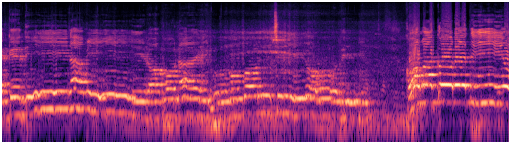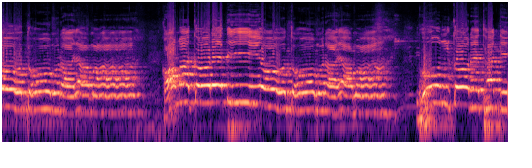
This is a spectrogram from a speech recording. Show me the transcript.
একদিন আমি, রমনায় ভুবন চিরদিন। ক্ষমা করে দিও তোমরা আমার। ক্ষমা করে দিও তোমরা আমার। ভুল করে থাকি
